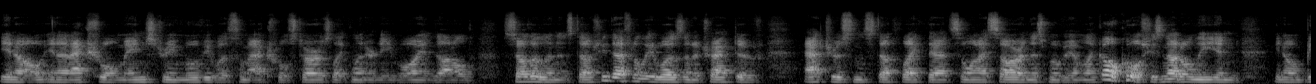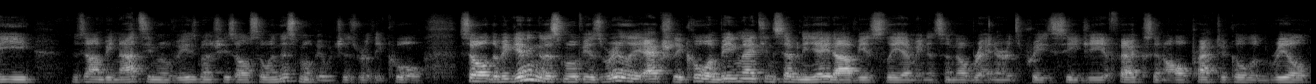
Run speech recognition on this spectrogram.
you know, in an actual mainstream movie with some actual stars like Leonard Nimoy and Donald Sutherland and stuff. She definitely was an attractive actress and stuff like that. So when I saw her in this movie, I'm like, oh, cool. She's not only in, you know, B zombie Nazi movies, but she's also in this movie, which is really cool. So the beginning of this movie is really actually cool. And being 1978, obviously, I mean, it's a no-brainer. It's pre-CG effects and all practical and real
